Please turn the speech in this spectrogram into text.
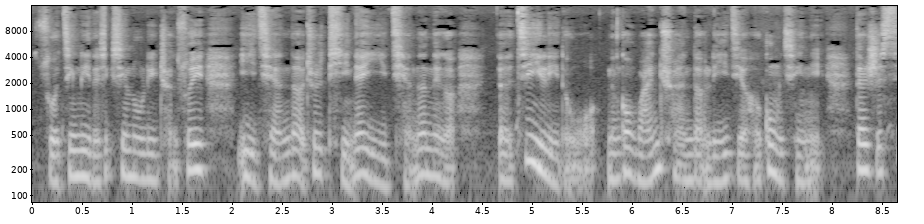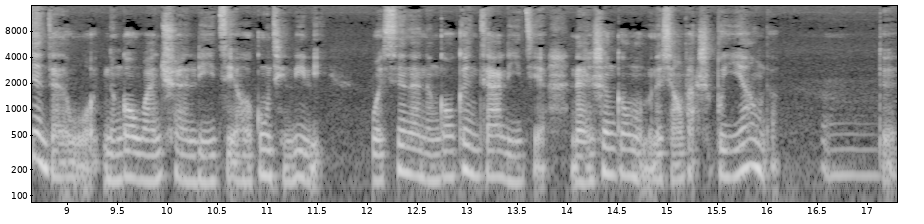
所经历的心路历程，所以以前的就是体内以前的那个呃记忆里的我，能够完全的理解和共情你，但是现在的我能够完全理解和共情丽丽，我现在能够更加理解男生跟我们的想法是不一样的。嗯，对，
